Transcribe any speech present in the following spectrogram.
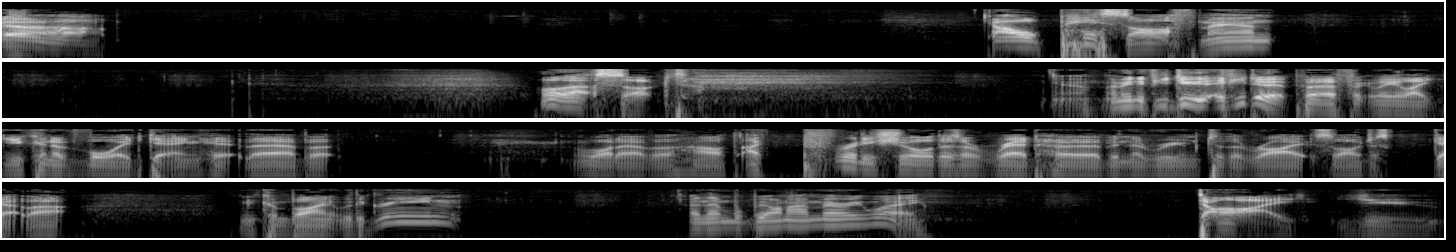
Ugh. Oh, piss off, man. Well, that sucked. Yeah, I mean, if you do if you do it perfectly, like you can avoid getting hit there, but whatever. I'll, I'm pretty sure there's a red herb in the room to the right, so I'll just get that and combine it with the green, and then we'll be on our merry way. Die, you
